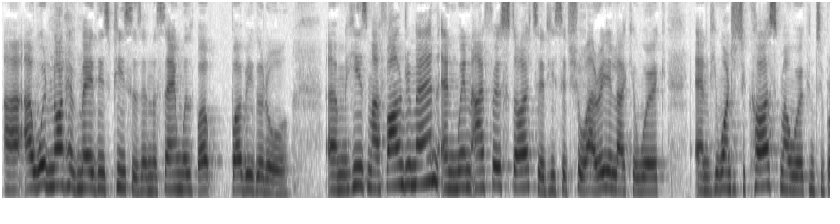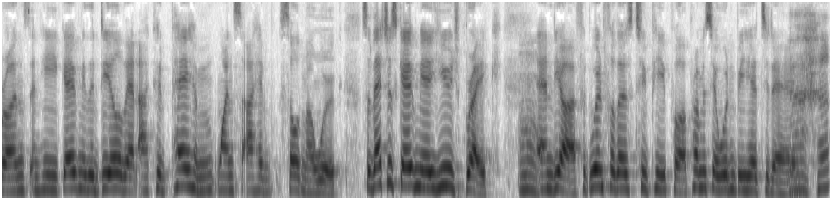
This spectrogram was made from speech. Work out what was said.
I, I would not have made these pieces, and the same with Bob, Bobby Goodall. Um, he's my foundry man, and when I first started, he said, Sure, I really like your work. And he wanted to cast my work into bronze, and he gave me the deal that I could pay him once I had sold my work. So that just gave me a huge break. And yeah, if it weren't for those two people, I promise you I wouldn't be here today. Uh-huh.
